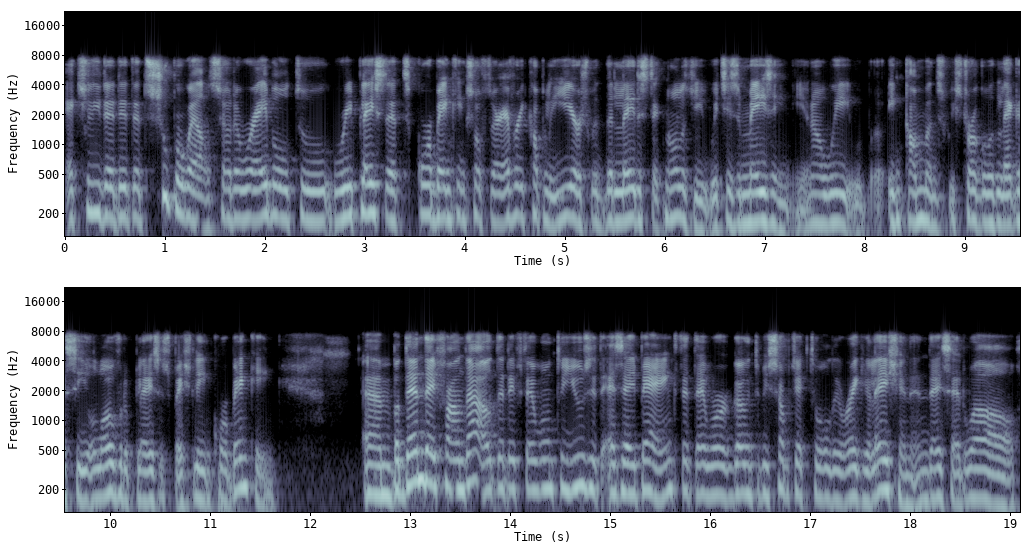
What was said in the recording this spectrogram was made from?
actually, they did it super well. So they were able to replace that core banking software every couple of years with the latest technology, which is amazing. You know, we incumbents we struggle with legacy all over the place, especially in core banking. Um, but then they found out that if they want to use it as a bank, that they were going to be subject to all the regulation. And they said, well,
